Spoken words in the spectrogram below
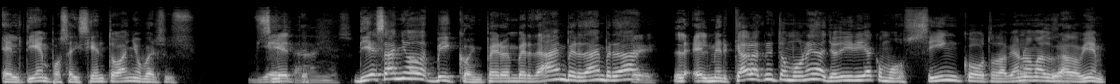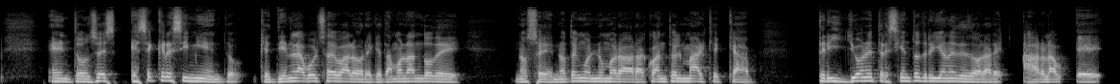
El tiempo, 600 años versus 10 años. 10 años Bitcoin, pero en verdad, en verdad, en verdad, el mercado de la criptomoneda yo diría como 5, todavía no ha madurado bien. Entonces, ese crecimiento que tiene la bolsa de valores, que estamos hablando de, no sé, no tengo el número ahora, cuánto el market cap, trillones, 300 trillones de dólares. Ahora eh,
